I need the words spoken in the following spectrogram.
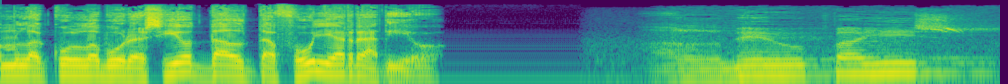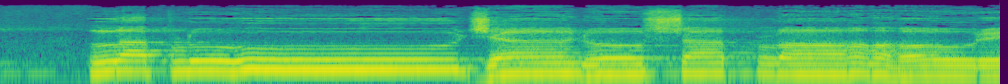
Amb la col·laboració d'Altafulla Ràdio. Al meu país la pluja no sap ploure.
